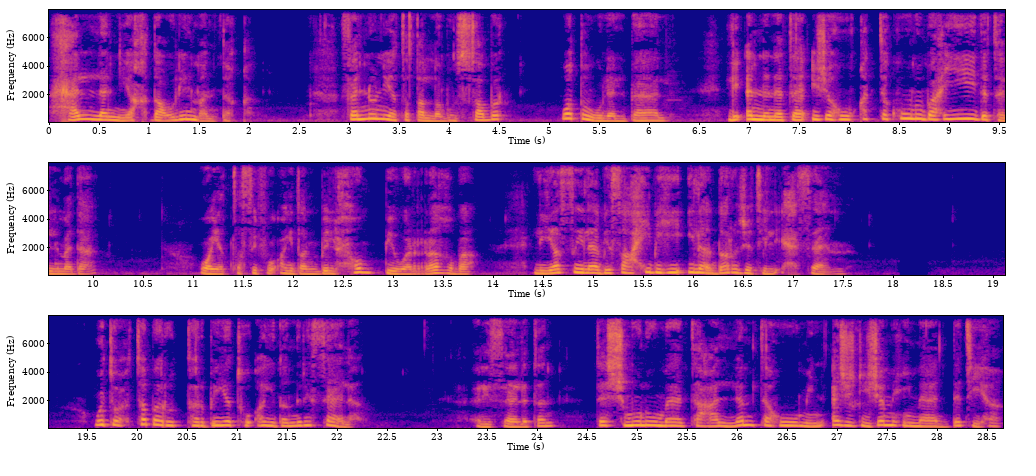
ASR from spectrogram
حلا يخضع للمنطق. فن يتطلب الصبر وطول البال لأن نتائجه قد تكون بعيدة المدى. ويتصف أيضا بالحب والرغبة ليصل بصاحبه إلى درجة الإحسان. وتعتبر التربية أيضا رسالة. رسالة تشمل ما تعلمته من أجل جمع مادتها.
